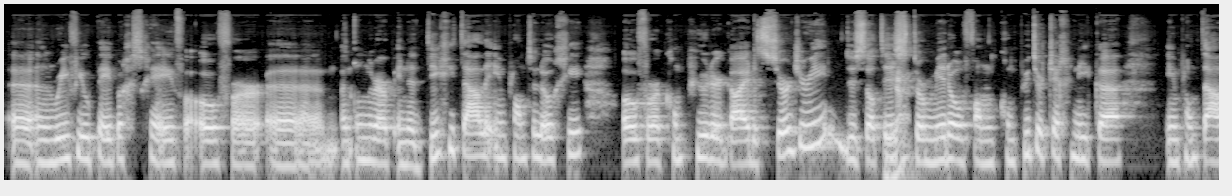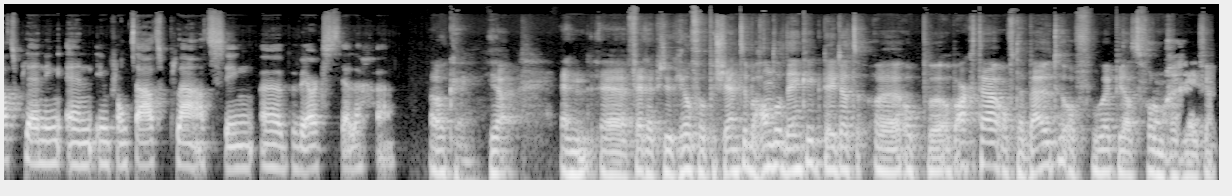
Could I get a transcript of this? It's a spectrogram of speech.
een review paper geschreven over een onderwerp in de digitale implantologie, over computer guided surgery. Dus dat is door middel van computertechnieken implantaatplanning en implantaatplaatsing bewerkstelligen. Oké, ja. En uh, verder heb je natuurlijk heel veel patiënten behandeld, denk ik. Deed dat uh, op, op ACTA of daarbuiten? Of hoe heb je dat vormgegeven?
